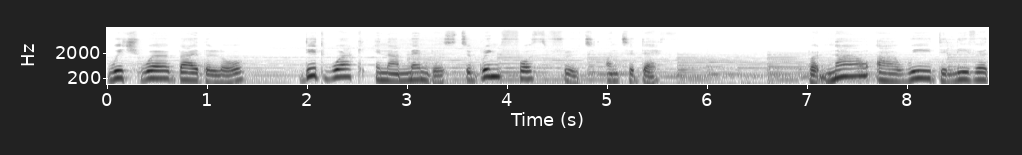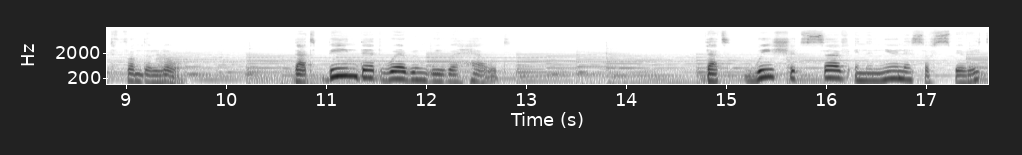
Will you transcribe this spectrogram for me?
which were by the law, did work in our members to bring forth fruit unto death. But now are we delivered from the law, that being dead wherein we were held, that we should serve in the newness of spirit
